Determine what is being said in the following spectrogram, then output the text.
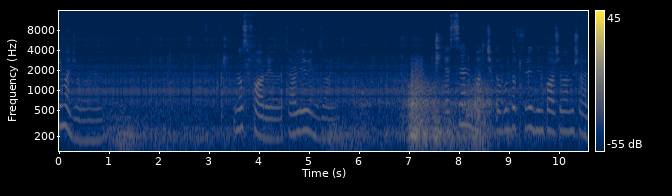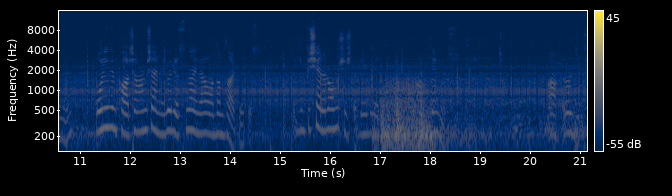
kim acaba ya? Nasıl fare ya? Terliğe benziyor aynı. Ya sen bak çık burada Freddy'nin parçalanmış halini, Bonnie'nin parçalanmış halini görüyorsun hala o adamı takip ediyorsun. Bir- şeyler olmuş işte belli. Al gidemiyoruz. Al öldük.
